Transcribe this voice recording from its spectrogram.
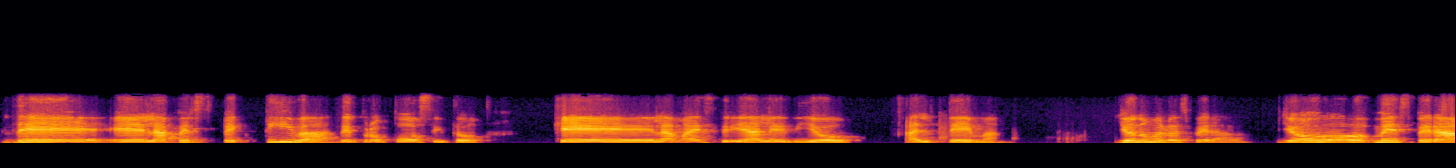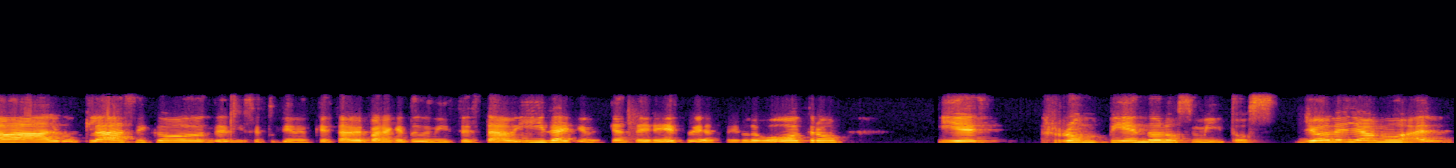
de eh, la perspectiva de propósito que la maestría le dio al tema. Yo no me lo esperaba. Yo me esperaba algo clásico donde dice, tú tienes que saber para qué tú viniste esta vida y tienes que hacer esto y hacer lo otro. Y es rompiendo los mitos. Yo le llamo al,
